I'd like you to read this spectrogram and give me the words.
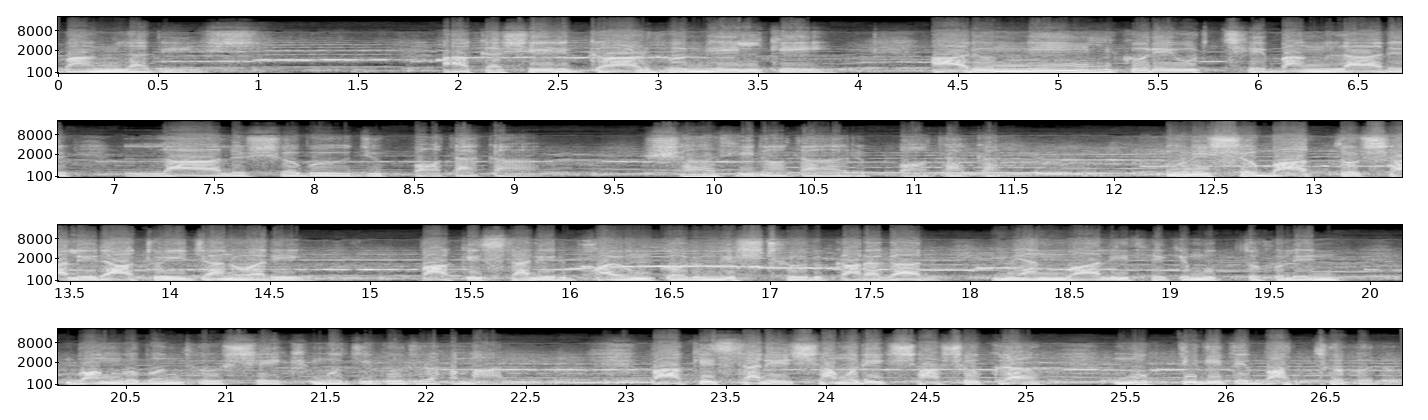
বাংলাদেশ। আকাশের গাঢ় নীলকে আরও নীল করে উঠছে বাংলার লাল সবুজ পতাকা, স্বাধীনতার পতাকা। উনিশশো সালের আটই জানুয়ারি, পাকিস্তানের ভয়ঙ্কর নিষ্ঠুর কারাগার মিয়ানওয়ালি থেকে মুক্ত হলেন বঙ্গবন্ধু শেখ মুজিবুর রহমান। পাকিস্তানের সামরিক শাসকরা মুক্তি দিতে বাধ্য হলো।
